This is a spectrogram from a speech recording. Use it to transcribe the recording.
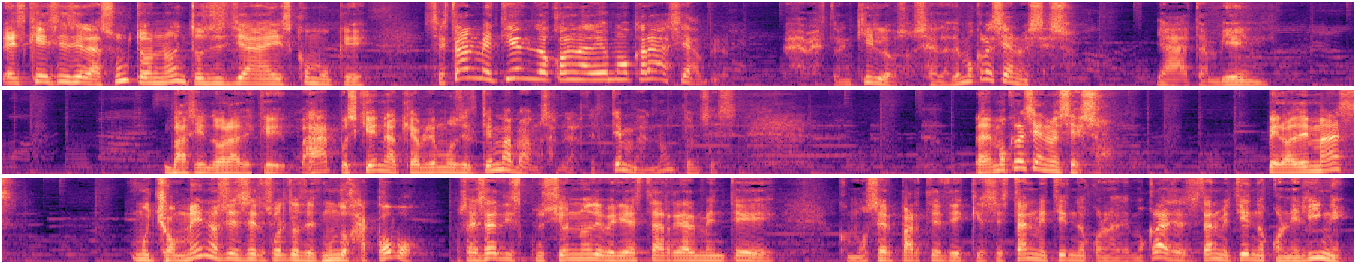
Es que ese es el asunto, ¿no? Entonces ya es como que se están metiendo con la democracia. A ver, tranquilos, o sea, la democracia no es eso. Ya también va siendo hora de que, ah, pues quieren a que hablemos del tema, vamos a hablar del tema, ¿no? Entonces, la democracia no es eso. Pero además, mucho menos es el sueldo de Edmundo Jacobo. O sea, esa discusión no debería estar realmente como ser parte de que se están metiendo con la democracia, se están metiendo con el INE.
